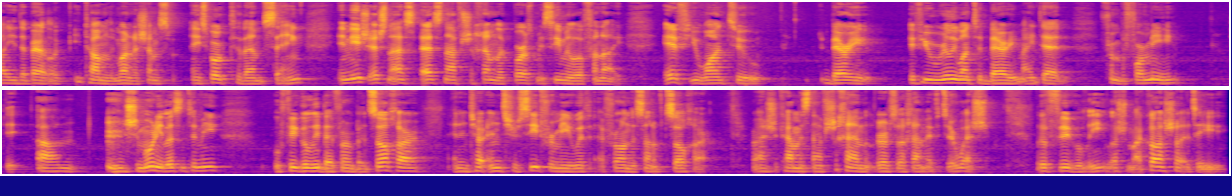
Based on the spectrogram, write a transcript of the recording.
He spoke to them, saying, If you want to bury, if you really want to bury my dead from before me, um, Shimoni, listen to me, Ufiguli Befron ben Zochar, and inter- intercede for me with Ephron the son of Zochar. Rashi Kamas Nafshechem, Rosochem, if it's your wish. Lufiguli, Lashon Makasha, it's a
